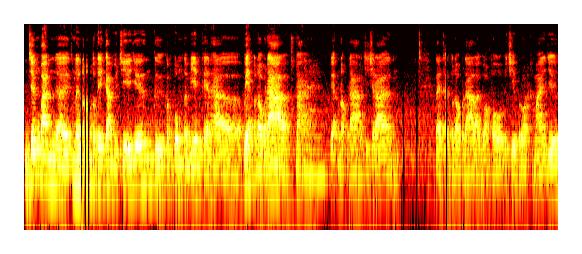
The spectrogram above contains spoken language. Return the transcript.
អញ្ចឹងបានអឺនៅក្នុងប្រទេសកម្ពុជាយើង គឺកំពុងតែមានគេថាវគ្គបណ្ដុះបណ្ដាលបាទវគ្គបណ្ដុះបណ្ដាលជាច្រើនដែលត្រូវបណ្ដុះបណ្ដាលឲ្យបងប្អូនប្រជាពលរដ្ឋខ្មែរយើង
